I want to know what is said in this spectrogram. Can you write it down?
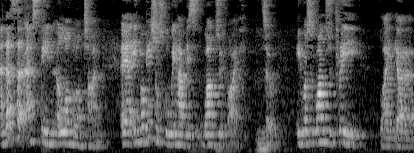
and that's that has been a long, long time. Uh, in vocational school, we have this one to 5 So it was one to three, like uh,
